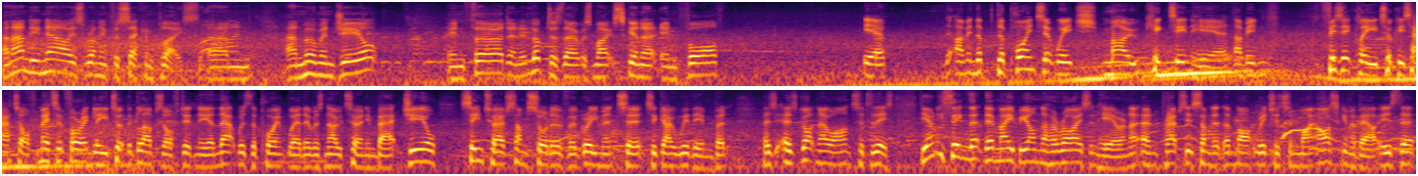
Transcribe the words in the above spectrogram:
And Andy now is running for second place, um, and Moumin in third, and it looked as though it was Mike Skinner in fourth. Yeah, I mean the the point at which Mo kicked in here. I mean, physically he took his hat off. Metaphorically he took the gloves off, didn't he? And that was the point where there was no turning back. Geele seemed to have some sort of agreement to, to go with him, but has, has got no answer to this. The only thing that there may be on the horizon here, and, and perhaps it's something that Mark Richardson might ask him about, is that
